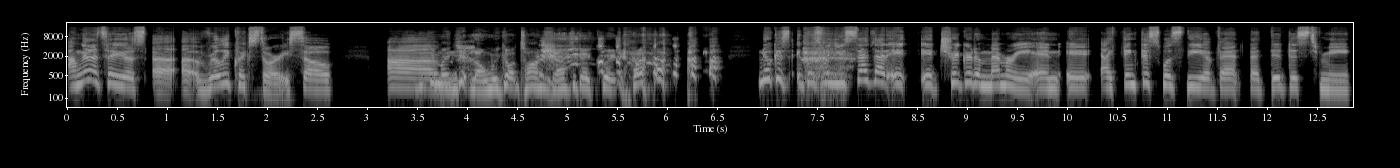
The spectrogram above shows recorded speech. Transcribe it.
I'm going to tell you a, a, really quick story. So, um, you can make um it long. We've got time. You have to go quick. no, because because when you said that, it it triggered a memory, and it I think this was the event that did this to me.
